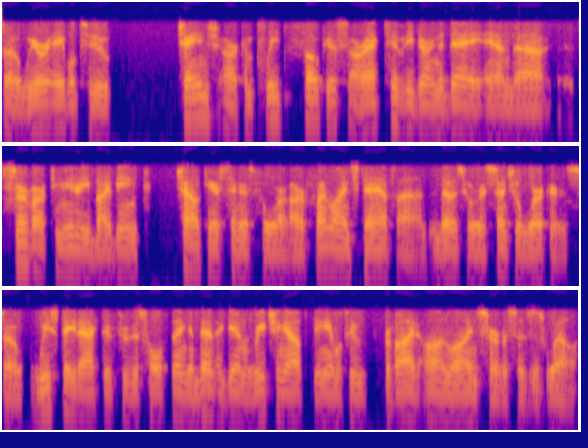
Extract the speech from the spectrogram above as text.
So we were able to change our complete focus, our activity during the day, and uh, serve our community by being child care centers for our frontline staff, uh, those who are essential workers. So we stayed active through this whole thing, and then again, reaching out, being able to provide online services as well.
